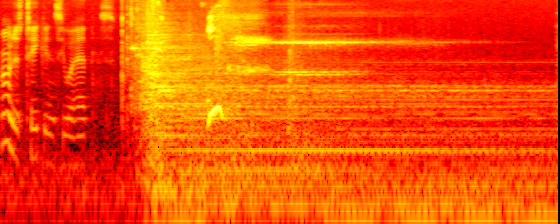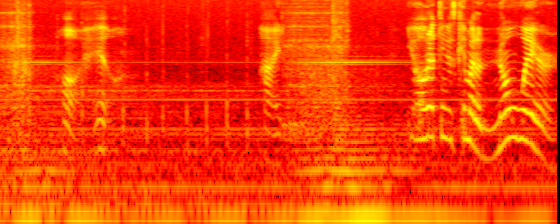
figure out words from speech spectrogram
I'm gonna just take it and see what happens. Ooh! Came out of nowhere.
